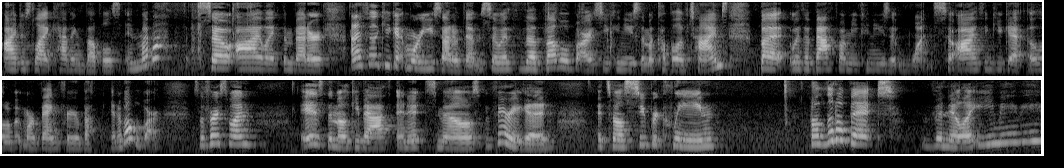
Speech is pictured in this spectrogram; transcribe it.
I just like having bubbles in my bath. So I like them better and I feel like you get more use out of them. So with the bubble bars you can use them a couple of times but with a bath bomb you can use it once. So I think you get a little bit more bang for your buck in a bubble bar. So the first one is the Milky Bath and it smells very good. It smells super clean, a little bit vanilla-y maybe.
